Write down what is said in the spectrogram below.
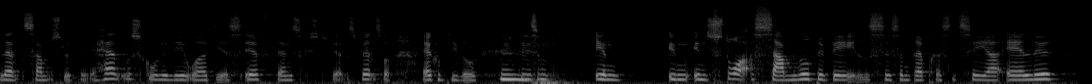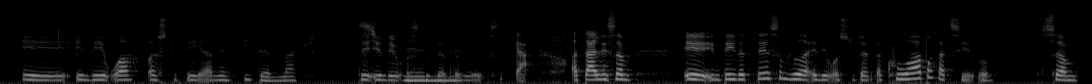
Landssammenslutning af Handelsskoleelever, DSF, Danske Studerendes Fællesråd, og jeg kunne blive ved. Mm. Det er ligesom en, en, en stor samlet bevægelse, som repræsenterer alle øh, elever og studerende i Danmark. Det er elev- og studenterbevægelsen. Ja. Og der er ligesom øh, en del af det, som hedder elev- og studenterkooperativet, som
